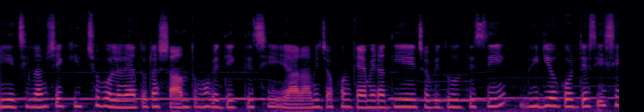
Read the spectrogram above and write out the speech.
নিয়েছিলাম, সে কিচ্ছু বলে না, এতটা শান্তভাবে দেখতেছি। আর আমি যখন ক্যামেরা দিয়ে ছবি তুলতেছি ভিডিও করতেছি, সে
